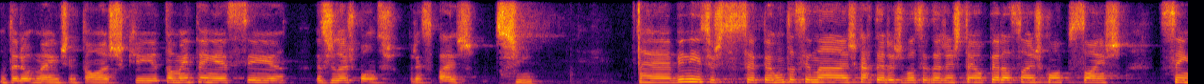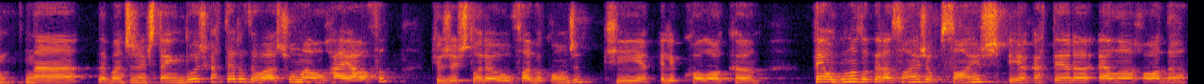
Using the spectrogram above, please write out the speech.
anteriormente. Então, acho que também tem esse, esses dois pontos principais. Sim. É, Vinícius, você pergunta se nas carteiras de vocês a gente tem operações com opções Sim, na Levante a gente tem duas carteiras, eu acho. Uma é o High Alpha, que o gestor é o Flávio Conde, que ele coloca. Tem algumas operações de opções e a carteira ela roda.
